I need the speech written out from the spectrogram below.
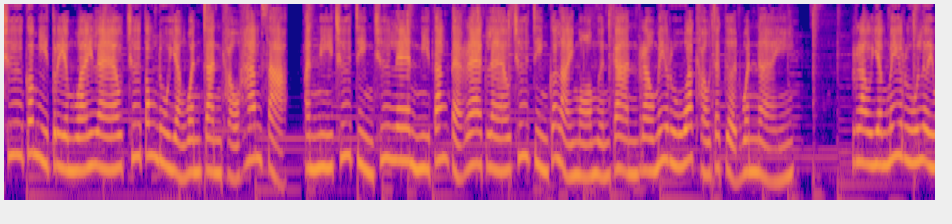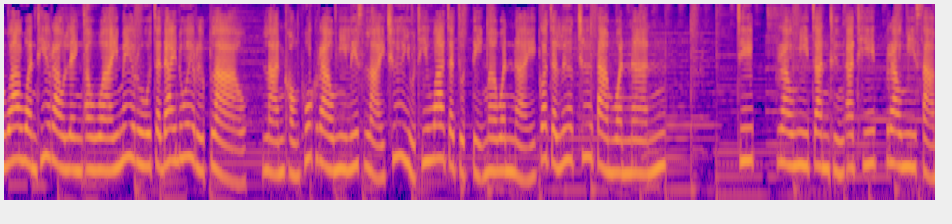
ชื่อก็มีเตรียมไว้แล้ว ชื่อต้องดูอย่างวันจันทร์เขาห้ามสัก อันนี้ชื่อจริงชื่อเล่นมีตั้งแต่แรกแล้ว ชื่อจริงก็หลายหมอเหมือนกัน เราไม่รู้ว่าเขาจะเกิดวันไหน เรายังไม่รู้เลยว่าวันที่เราเล็งเอาไว้ไม่รู้จะได้ด้วยหรือเปล่า หลานของพวกเรามีลิสต์หลายชื่ออยู่ที่ว่าจะจุติมาวันไหนก็จะเลือกชื่อตามวันนั้น จิบเรามีจันทร์ถึงอาทิตย์ เรามีสาม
